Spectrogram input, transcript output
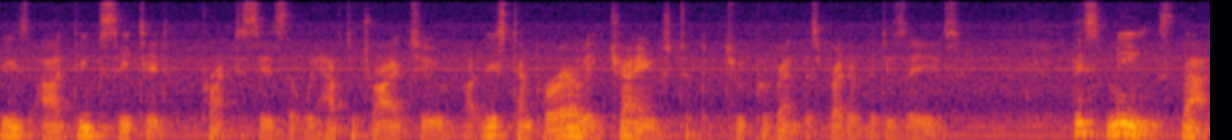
These are deep-seated practices that we have to try to, at least temporarily, change to, to prevent the spread of the disease. This means that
